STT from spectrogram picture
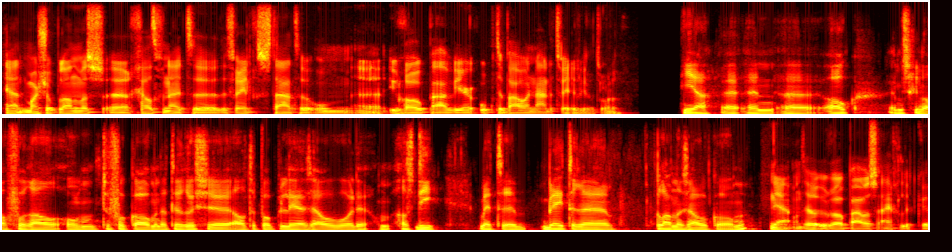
Ja, het Marshallplan was geld vanuit de Verenigde Staten om Europa weer op te bouwen na de Tweede Wereldoorlog. Ja, en ook en misschien wel vooral om te voorkomen dat de Russen al te populair zouden worden. Als die met uh, betere plannen zouden komen. Ja, want heel Europa was eigenlijk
